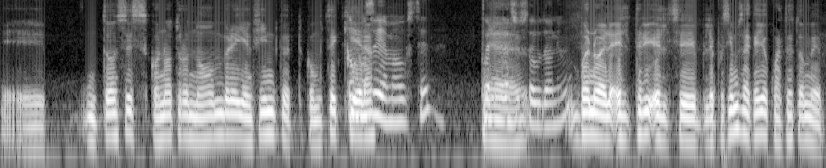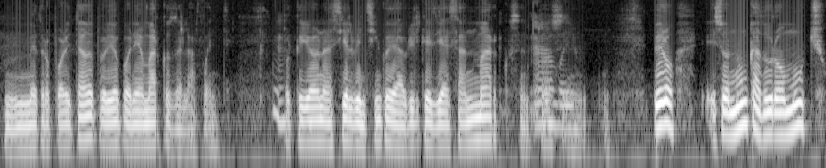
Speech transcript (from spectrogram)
Eh, entonces, con otro nombre y en fin, como usted quiera. ¿Cómo se llamaba usted? ¿Cuál era su eh, seudónimo? Bueno, el, le pusimos aquello cuarteto metropolitano, pero yo ponía Marcos de la Fuente porque yo nací el 25 de abril, que es día de San Marcos. Ah, entonces, Pero eso nunca duró mucho,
